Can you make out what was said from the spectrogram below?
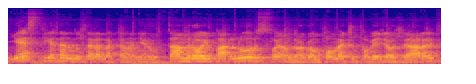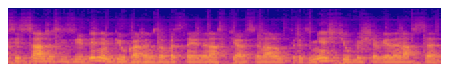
Jest 1 do 0 dla Kanonierów. Sam Roy Parlour swoją drogą po meczu powiedział, że Alexis Sanchez jest jedynym piłkarzem z obecnej 11 Arsenalu, który zmieściłby się w 11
